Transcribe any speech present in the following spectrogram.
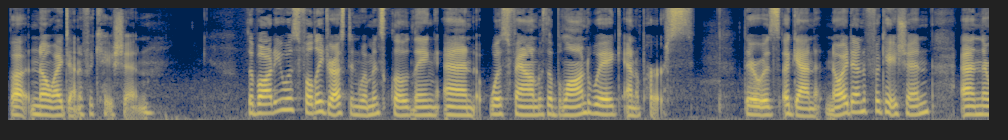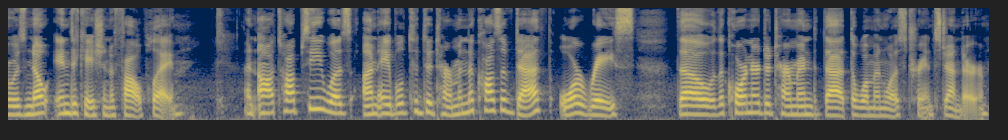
but no identification. The body was fully dressed in women's clothing and was found with a blonde wig and a purse. There was, again, no identification and there was no indication of foul play. An autopsy was unable to determine the cause of death or race, though the coroner determined that the woman was transgender.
